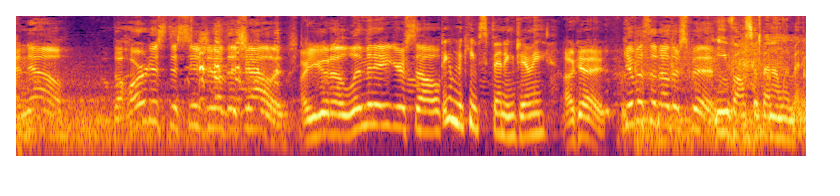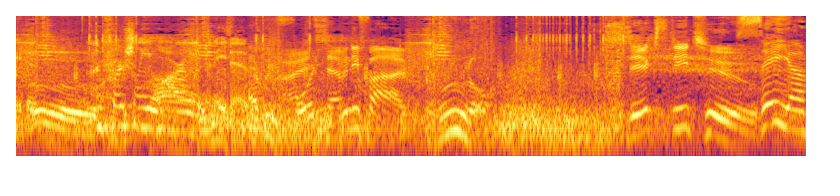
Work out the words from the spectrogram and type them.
And now, the hardest decision of the challenge. Are you going to eliminate yourself? I think I'm gonna keep spinning, Jimmy. Okay, give us another spin. You've also been eliminated. Ooh. Unfortunately, you are eliminated. All right, 75. Brutal. 62. See ya.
